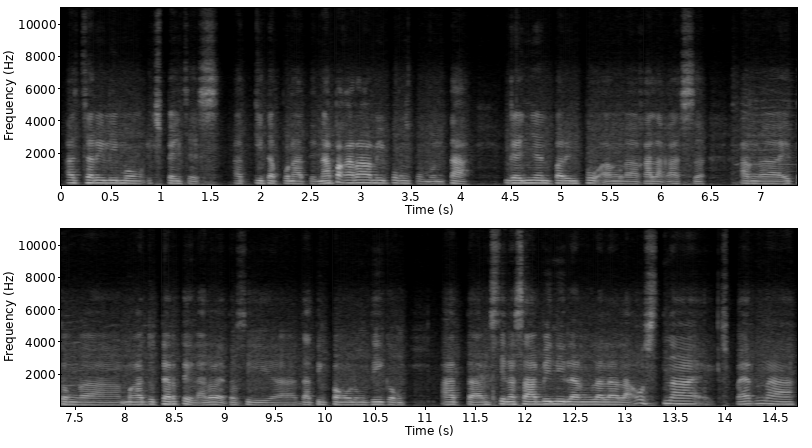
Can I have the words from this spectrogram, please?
at sarili mong expenses at kita po natin napakarami pong pumunta. Ganyan pa rin po ang ah, kalakas. ah, ang ah, itong ah, mga Duterte lalo na itong si ah, dating Pangulong Digong. At ang sinasabi nilang lalalaos na expire na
